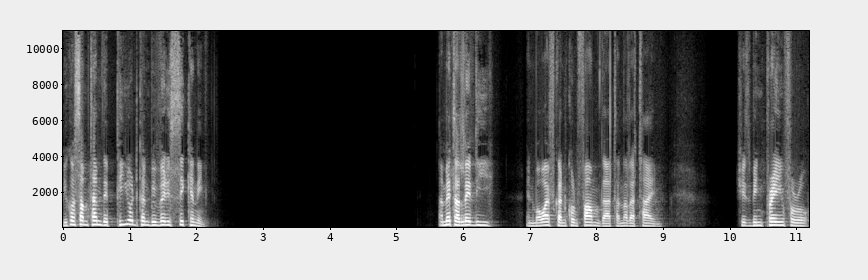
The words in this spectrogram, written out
Because sometimes the period can be very sickening. I met a lady, and my wife can confirm that another time. She's been praying for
